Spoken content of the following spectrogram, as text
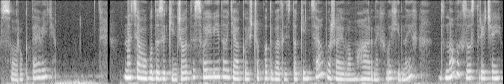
49. На цьому буду закінчувати своє відео. Дякую, що подивились до кінця. Бажаю вам гарних вихідних. До нових зустрічей!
